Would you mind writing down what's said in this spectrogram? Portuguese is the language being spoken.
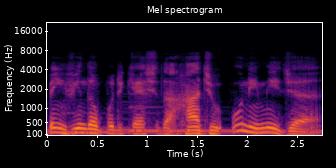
Bem-vindo ao podcast da Rádio Unimídia.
